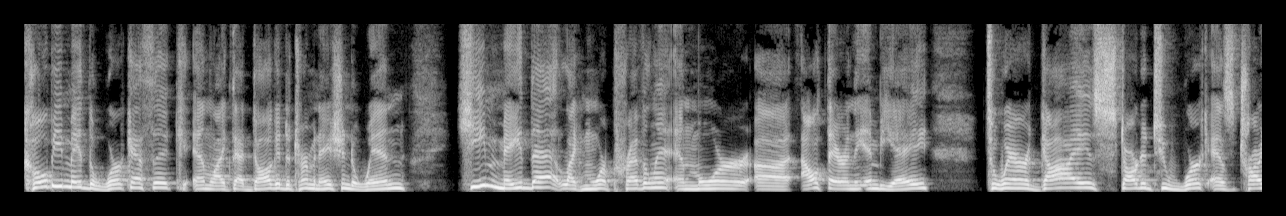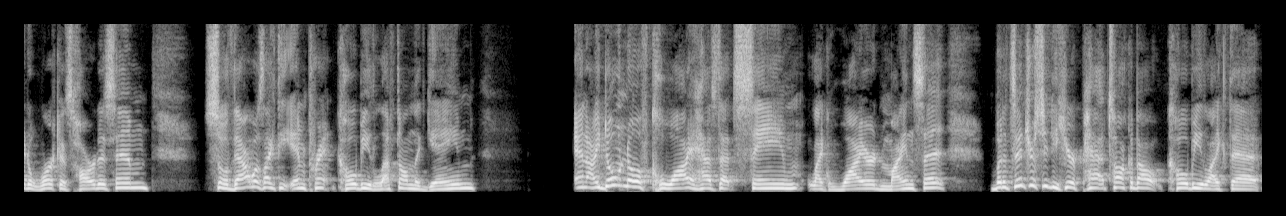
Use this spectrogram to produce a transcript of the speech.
Kobe made the work ethic and like that dogged determination to win. He made that like more prevalent and more uh, out there in the NBA to where guys started to work as try to work as hard as him. So that was like the imprint Kobe left on the game. And I don't know if Kawhi has that same like wired mindset, but it's interesting to hear Pat talk about Kobe like that.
